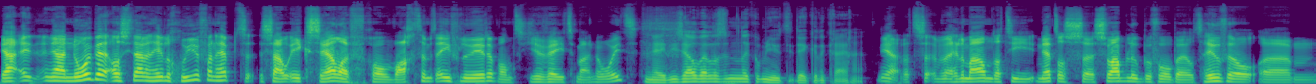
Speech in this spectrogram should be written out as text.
Ja, en- ja als je daar een hele goede van hebt, zou ik zelf gewoon wachten met evalueren, want je weet maar nooit. Nee, die zou wel eens een eh, community day kunnen krijgen. Ja, dat is, eh, helemaal omdat hij, net als eh Swablu bijvoorbeeld, heel veel ehm,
